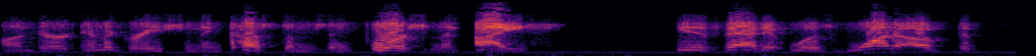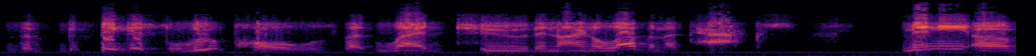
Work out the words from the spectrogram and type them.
under Immigration and Customs Enforcement, ICE, is that it was one of the, the, the biggest loopholes that led to the 9-11 attacks. Many of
